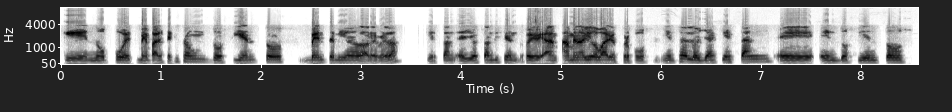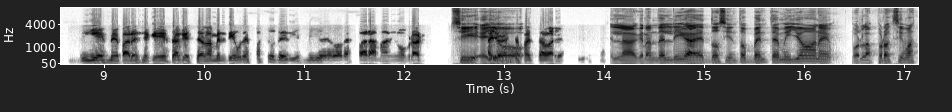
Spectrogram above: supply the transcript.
que no puede, me parece que son 220 millones de dólares, ¿verdad? Que están, ellos están diciendo. Pues, han, habido varios propósitos. Y entonces los Yankees están eh, en 210, me parece que, o sea, que solamente tiene un espacio de 10 millones de dólares para maniobrar. Sí, ellos, la Grandes Ligas es 220 millones por las próximas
